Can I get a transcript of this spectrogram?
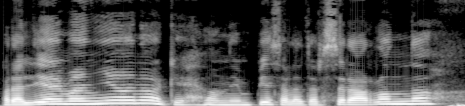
Para el día de mañana, que es donde empieza la tercera ronda,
